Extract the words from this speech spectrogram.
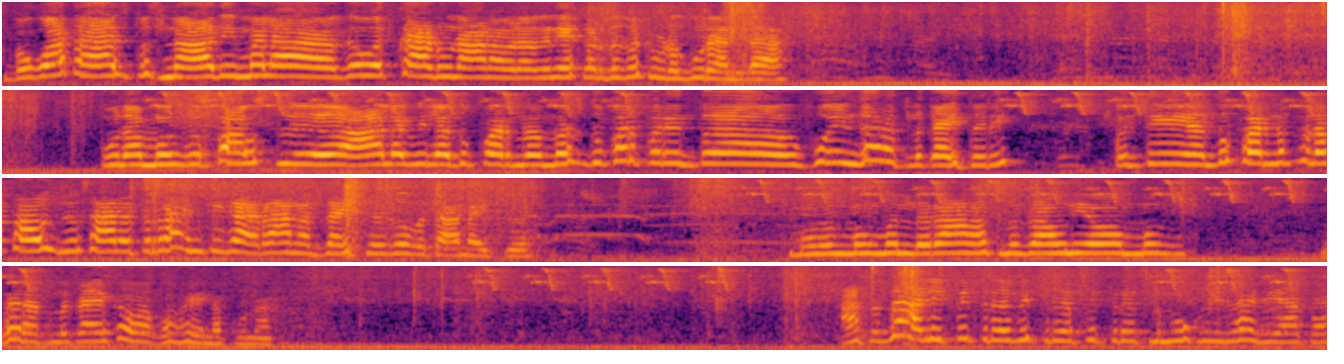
बघू आता आजपासून आधी मला गवत काढून आणावं लागेल एखादं गठुडं गुरांना पुन्हा मग पाऊस आला विला दुपारनं मग दुपारपर्यंत होईन घरातलं काहीतरी. पण ते दुपारनं पुन्हा पाऊस दिवस आला तर राहीन की काय रानात जायचं गवत आणायचं. म्हणून मग म्हणलं रानातनं जाऊन यावं मग घरातलं काय खवा का होईना पुन्हा. आता झाली पित्र पित्र पित्रत मोकळी झाली आता.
